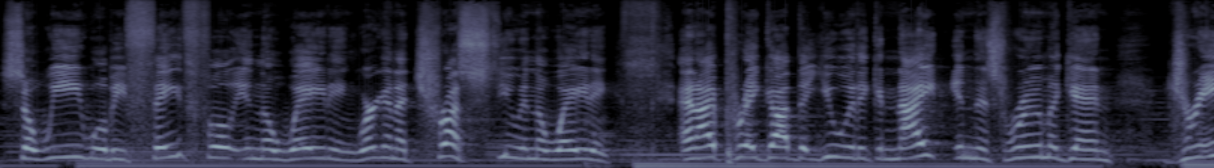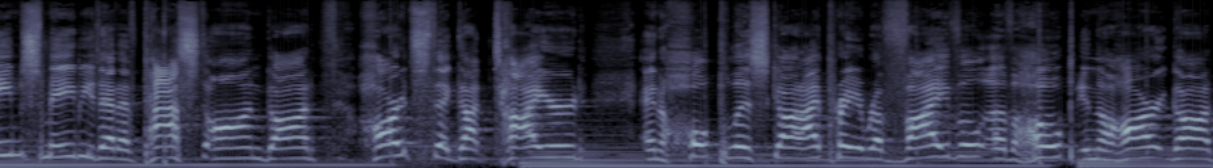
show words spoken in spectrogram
So we will be faithful in the waiting. We're going to trust you in the waiting. And I pray, God, that you would ignite in this room again dreams maybe that have passed on, God, hearts that got tired and hopeless, God. I pray a revival of hope in the heart, God.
